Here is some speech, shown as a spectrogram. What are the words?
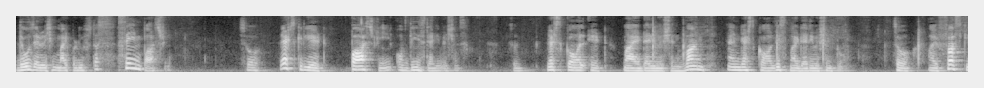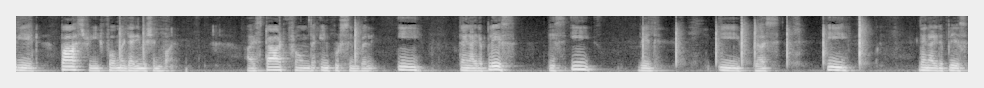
Those derivation might produce the same parse tree. So let's create parse tree of these derivations. So let's call it my derivation 1 and let's call this my derivation 2. So I first create parse tree for my derivation 1. I start from the input symbol E, then I replace this E with E plus E, then I replace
